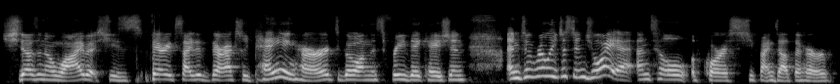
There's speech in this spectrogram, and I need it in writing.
She doesn't know why, but she's very excited that they're actually paying her to go on this free vacation and to really just enjoy it until, of course, she finds out that her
